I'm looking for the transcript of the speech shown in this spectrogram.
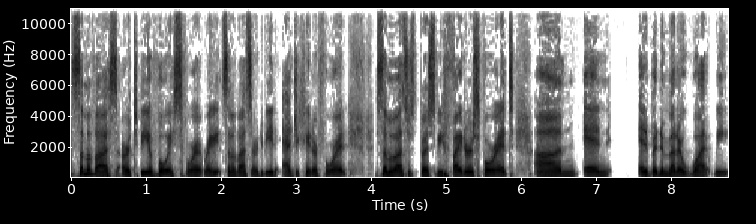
Some of us are to be a voice for it, right? Some of us are to be an educator for it. Some of us are supposed to be fighters for it. Um, and and but no matter what we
